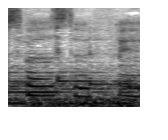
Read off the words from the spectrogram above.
supposed to feel.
